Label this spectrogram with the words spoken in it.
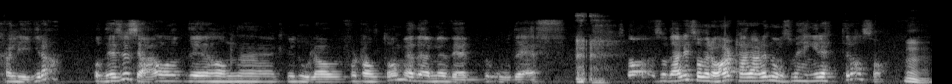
Caligra. Og det syns jeg, og det han uh, Knut Olav fortalte om, er det med web ODF. Så, så, det er litt sånn rart. Her er det noen som henger etter, altså. Mm.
